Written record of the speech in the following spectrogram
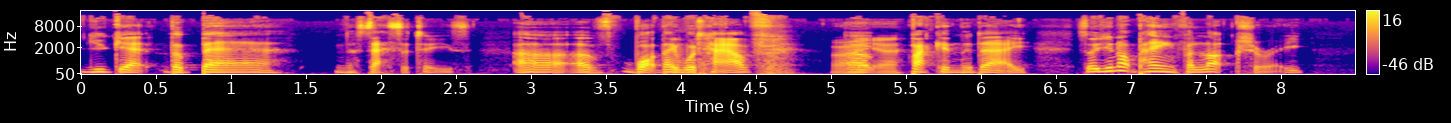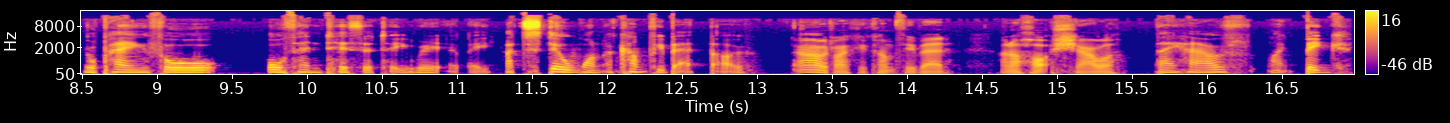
you get the bare necessities uh, of what they would have Right, uh, yeah. back in the day. So you're not paying for luxury; you're paying for authenticity. Really, I'd still want a comfy bed though. I would like a comfy bed and a hot shower. they have like big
